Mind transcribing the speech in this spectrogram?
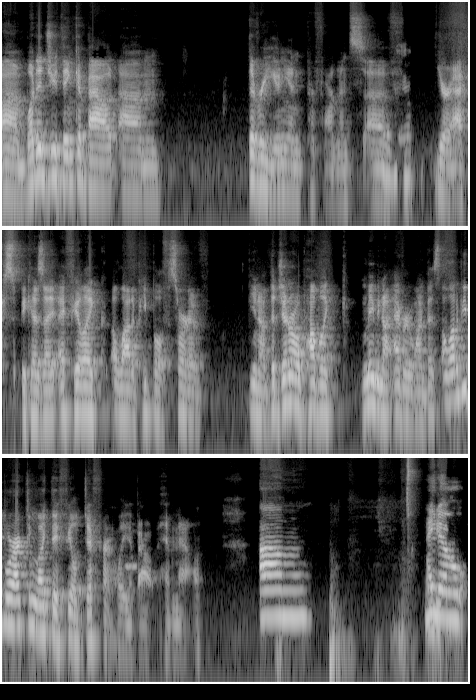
Um, what did you think about um, the reunion performance of? Mm-hmm your ex because I, I feel like a lot of people sort of, you know, the general public, maybe not everyone, but a lot of people are acting like they feel differently about him now. Um, you know,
